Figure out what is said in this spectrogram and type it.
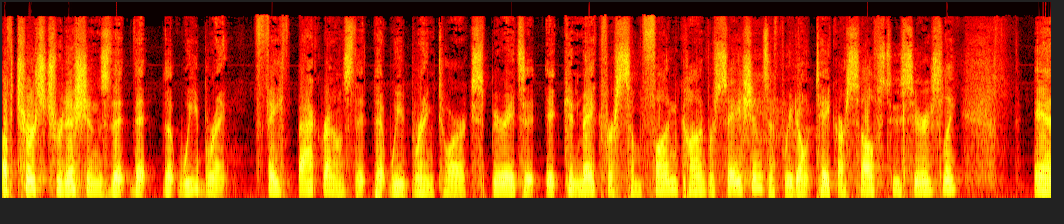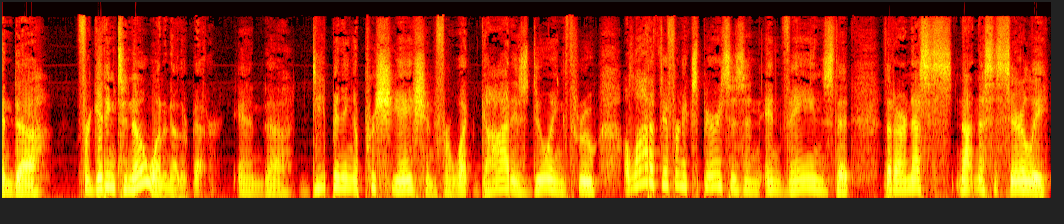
of church traditions that, that, that we bring, faith backgrounds that, that we bring to our experience. It, it can make for some fun conversations if we don't take ourselves too seriously, and uh, for getting to know one another better, and uh, deepening appreciation for what God is doing through a lot of different experiences and, and veins that, that are necess- not necessarily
